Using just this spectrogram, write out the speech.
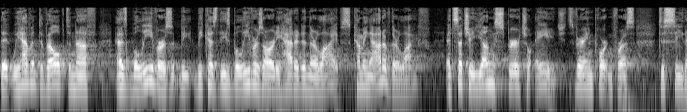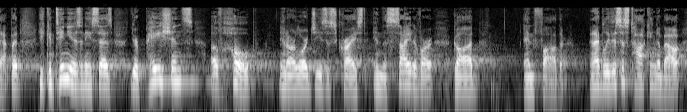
that we haven't developed enough as believers because these believers already had it in their lives, coming out of their life at such a young spiritual age. It's very important for us to see that. But he continues and he says, Your patience of hope in our Lord Jesus Christ in the sight of our God and Father. And I believe this is talking about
